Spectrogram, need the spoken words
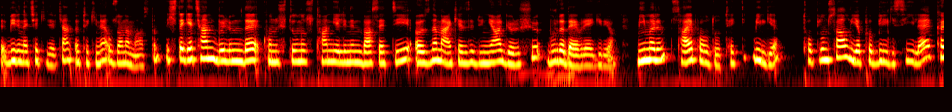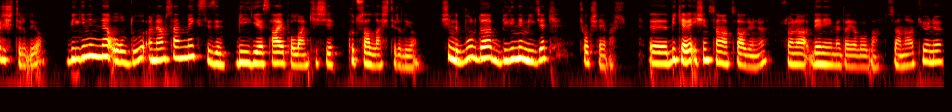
E, birine çekilirken ötekine uzanamazdım. İşte geçen bölümde konuştuğumuz Tanyeli'nin bahsettiği özne merkezli dünya görüşü burada devreye giriyor. Mimarın sahip olduğu teknik bilgi toplumsal yapı bilgisiyle karıştırılıyor. Bilginin ne olduğu önemsenmeksizin bilgiye sahip olan kişi kutsallaştırılıyor. Şimdi burada bilinemeyecek çok şey var. Ee, bir kere işin sanatsal yönü, sonra deneyime dayalı olan sanat yönü,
